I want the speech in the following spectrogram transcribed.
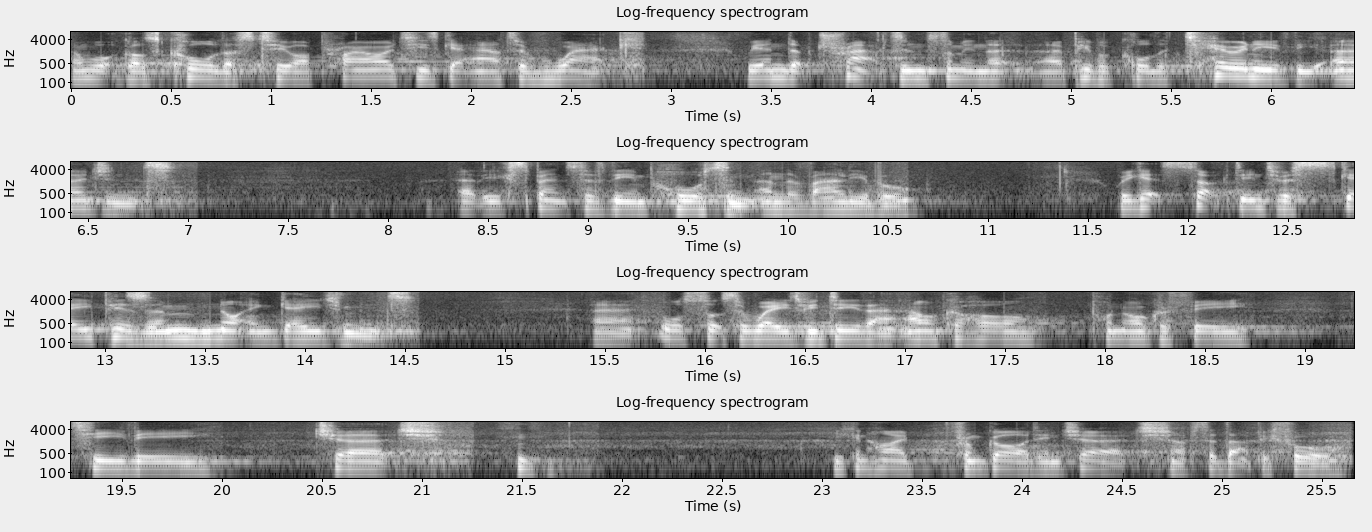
and what God's called us to. Our priorities get out of whack. We end up trapped in something that uh, people call the tyranny of the urgent at the expense of the important and the valuable. We get sucked into escapism, not engagement. Uh, all sorts of ways we do that alcohol, pornography, TV, church. you can hide from God in church. I've said that before.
